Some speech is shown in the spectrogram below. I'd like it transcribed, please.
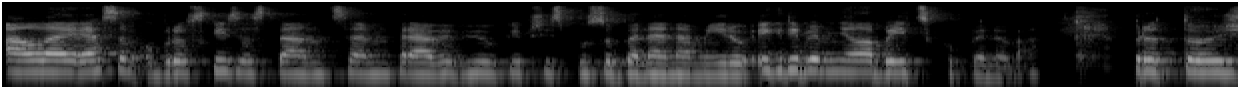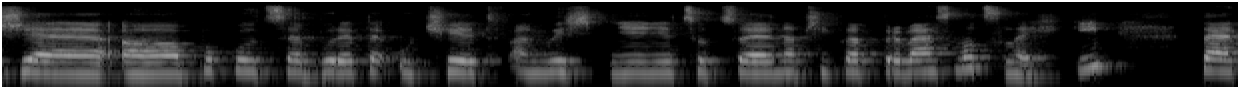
ale já jsem obrovský zastáncem právě výuky přizpůsobené na míru, i kdyby měla být skupinová. Protože uh, pokud se budete učit v angličtině něco, co je například pro vás moc lehký, tak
